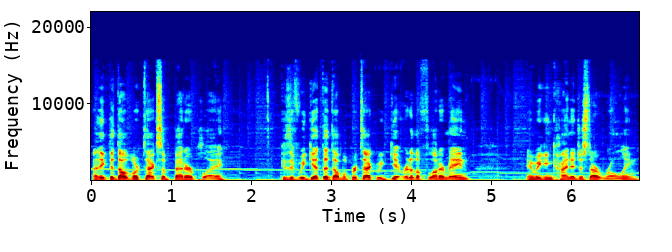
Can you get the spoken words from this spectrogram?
I think the double protect's a better play. Because if we get the double protect, we get rid of the flutter mane. And we can kind of just start rolling.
